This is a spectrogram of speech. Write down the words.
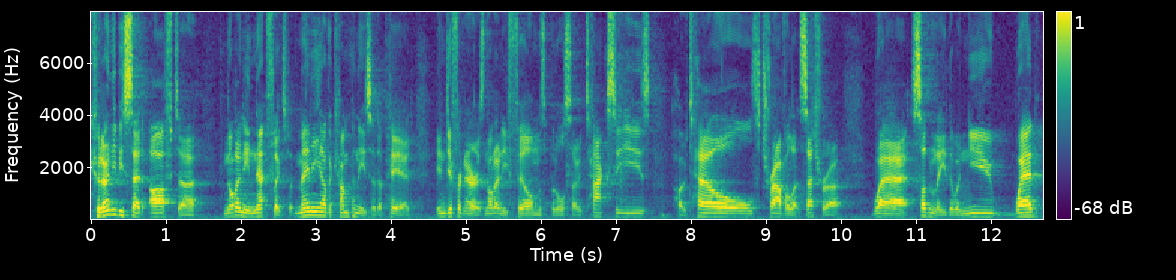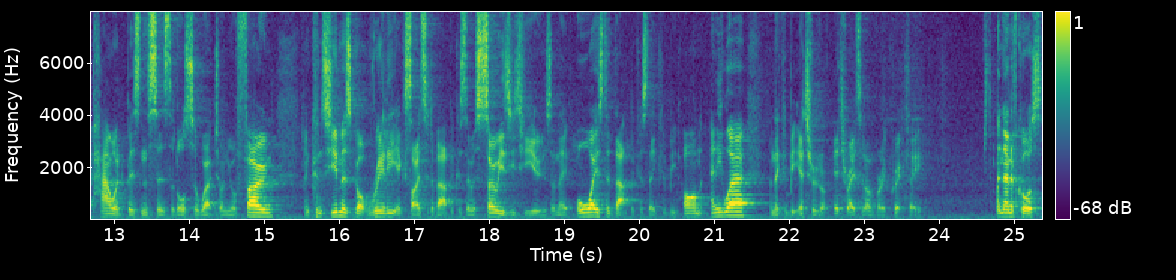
could only be said after not only Netflix, but many other companies had appeared in different areas, not only films, but also taxis, hotels, travel, etc., where suddenly there were new web-powered businesses that also worked on your phone, and consumers got really excited about because they were so easy to use. And they always did that because they could be on anywhere and they could be iterated on very quickly. And then, of course,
